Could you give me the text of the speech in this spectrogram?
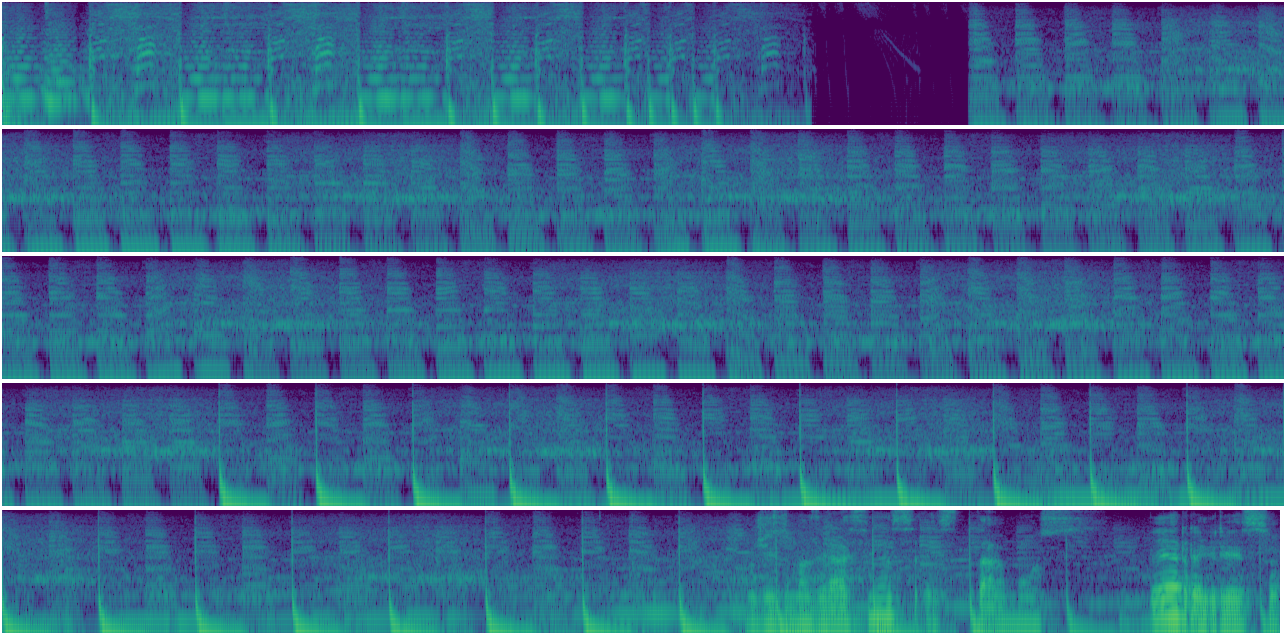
Muchísimas gracias. Estamos de regreso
